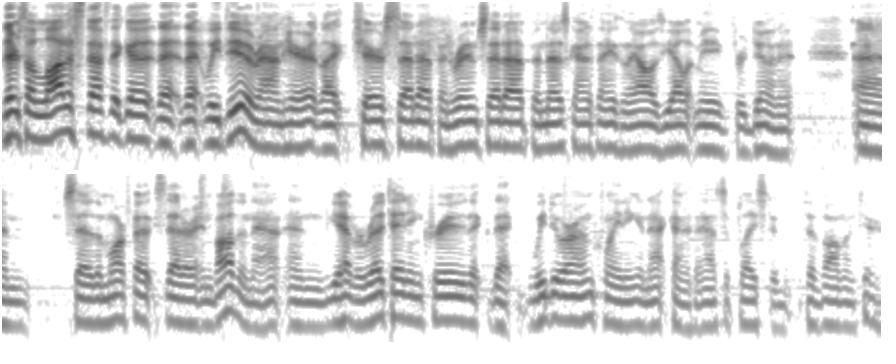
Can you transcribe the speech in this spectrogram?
There's a lot of stuff that go that, that we do around here, like chair setup and room setup and those kind of things, and they always yell at me for doing it. Um, so the more folks that are involved in that, and you have a rotating crew that, that we do our own cleaning and that kind of thing, that's a place to, to volunteer.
